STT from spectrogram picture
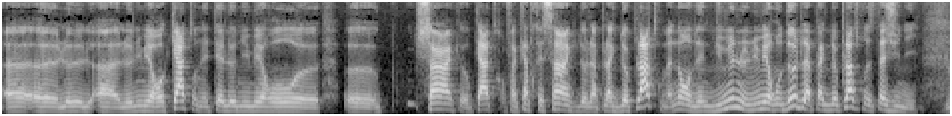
euh, euh, le, le, numéro 4, on était le numéro 5, 4, enfin 4 et 5 de la plaque de plâtre. Maintenant, on est le numéro 2 de la plaque de plâtre aux États-Unis. Mm.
